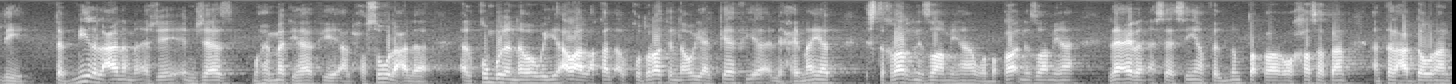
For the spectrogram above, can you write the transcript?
لتدمير العالم من أجل إنجاز مهمتها في الحصول على القنبلة النووية أو على الأقل القدرات النووية الكافية لحماية استقرار نظامها وبقاء نظامها لاعبا أساسيا في المنطقة وخاصة أن تلعب دورا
